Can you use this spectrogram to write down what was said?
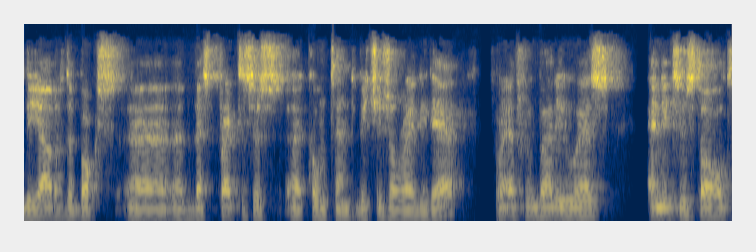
the out of the box uh, uh, best practices uh, content, which is already there for everybody who has NX installed.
